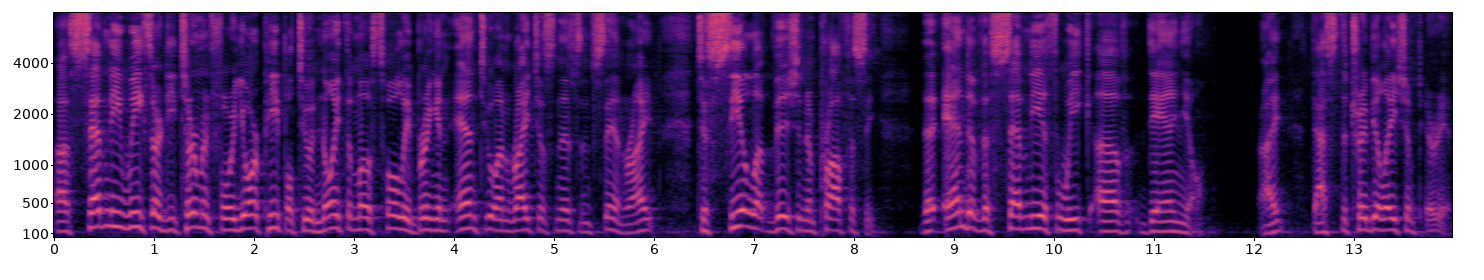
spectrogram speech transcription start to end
uh, 70 weeks are determined for your people to anoint the most holy, bring an end to unrighteousness and sin, right? To seal up vision and prophecy. The end of the 70th week of Daniel, right? That's the tribulation period.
